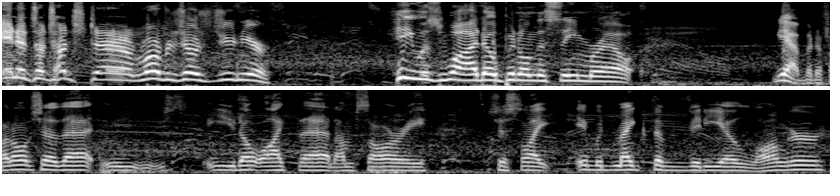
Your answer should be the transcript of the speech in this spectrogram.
and it's a touchdown, Marvin Jones Jr. He was wide open on the seam route. Yeah, but if I don't show that and you don't like that, I'm sorry. It's just like it would make the video longer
